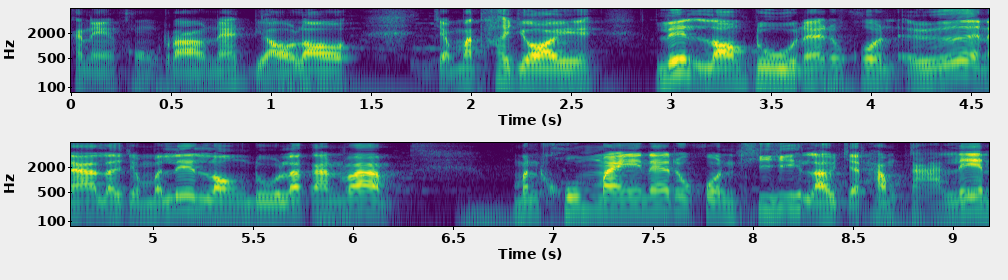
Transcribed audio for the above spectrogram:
คะแนนของเรานะ เดี๋ยวเราจะมาทยอยเล่นลองดูนะทุกคนเออนะเราจะมาเล่นลองดูแล้วกันว่า มันคุ้มไหมนะทุกคนที่เราจะทำการเล่น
